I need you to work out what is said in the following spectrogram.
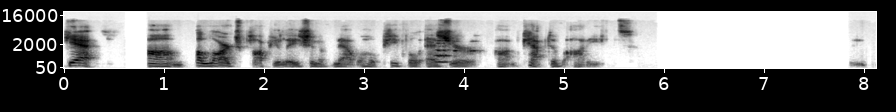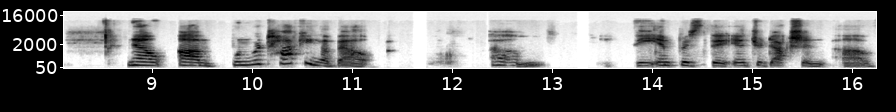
get um, a large population of Navajo people as your um, captive audience. Now, um, when we're talking about um, the, the introduction of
